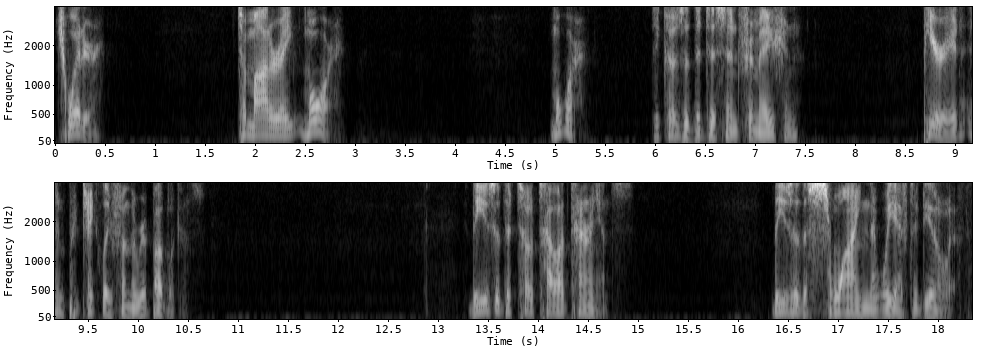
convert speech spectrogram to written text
Twitter to moderate more. More. Because of the disinformation, period, and particularly from the Republicans. These are the totalitarians. These are the swine that we have to deal with.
